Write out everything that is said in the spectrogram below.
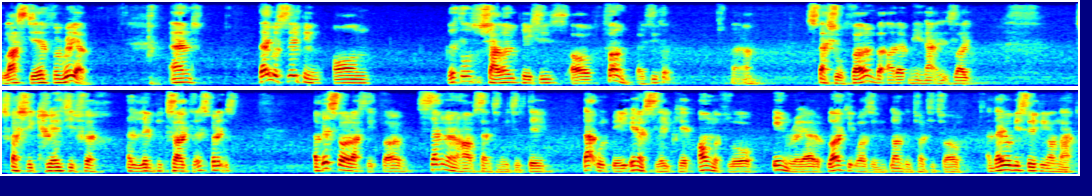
last year for Rio, and they were sleeping on little shallow pieces of foam, basically. Um, special foam, but I don't mean that it's like specially created for Olympic cyclists, but it was a viscoelastic foam, seven and a half centimeters deep. That would be in a sleep kit on the floor in Rio, like it was in London 2012, and they would be sleeping on that.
